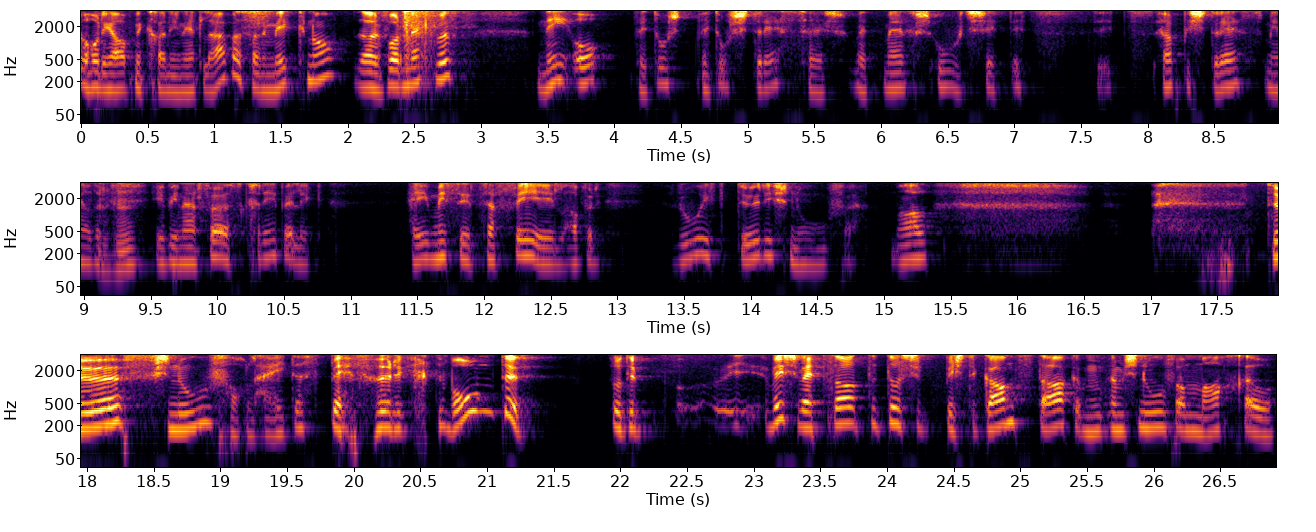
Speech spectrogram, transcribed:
Ohne Atmung kann ich nicht leben, das habe ich mitgenommen. Das habe ich vorher nicht gewusst. Nein, auch wenn du, wenn du Stress hast, wenn du merkst, oh shit, jetzt, jetzt etwas Stress mich oder ich bin nervös, kribbelig. Hey, mir sind ja viel, aber ruhig durchschnaufen. Mal tief schnaufen, hey, das bewirkt Wunder. Oder, weißt du, wenn du so, du tust- bist den ganzen Tag am, am Schnaufen am Machen und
